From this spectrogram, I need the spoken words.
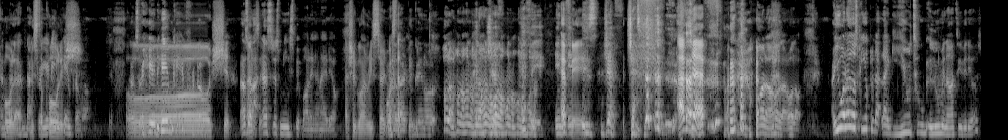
And Polak, that, that's Mr. where your Polish. name came from. That's oh, where your name came oh, from. Oh shit! That's, that's, I, that's just me spitballing an idea. I should go and research. More What's that? Thing? Green oil. Hold on, hold on, hold on, hold on, hold on, hold on, hold on, hold on. In, Hefe. It is Jeff. Jeff. I'm Jeff. hold on, hold on, hold on. Are you one of those people that like YouTube Illuminati videos?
